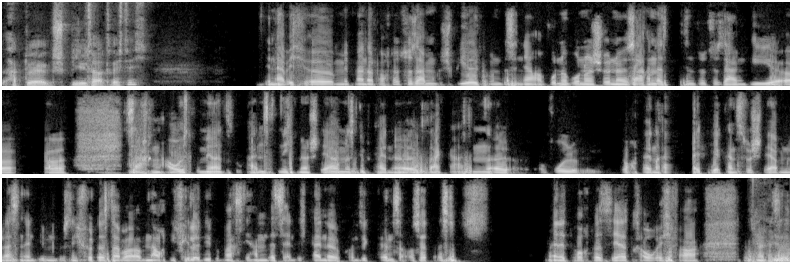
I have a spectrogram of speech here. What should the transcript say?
aktuell gespielt hat, richtig? Den habe ich äh, mit meiner Tochter zusammen gespielt und das sind ja wunderschöne Sachen. Das sind sozusagen die äh, äh, Sachen ausgemerzt. Du kannst nicht mehr sterben. Es gibt keine Sackgassen, äh, obwohl doch dein Reittier kannst du sterben lassen, indem du es nicht fütterst. Aber ähm, auch die Fehler, die du machst, die haben letztendlich keine Konsequenz, außer dass meine Tochter sehr traurig war, dass man dieses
